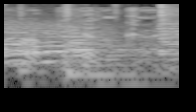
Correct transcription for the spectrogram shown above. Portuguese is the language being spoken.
o problema, cara?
